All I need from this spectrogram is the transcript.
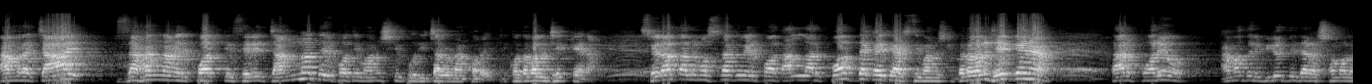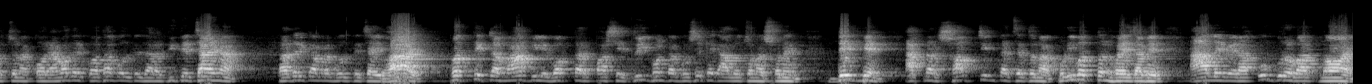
আমরা চাই জাহান্নামের পথকে ছেড়ে জান্নাতের পথে মানুষকে পরিচালনা করাইতে। কথা বলেন ঠিক কেনা? সেরাত আল মোস্তাকিমের পথ, আল্লাহর পথ দেখাইতে আসছি মানুষকে। কথা বলে ঠিক না তারপরেও আমাদের বিরুদ্ধে যারা সমালোচনা করে, আমাদের কথা বলতে যারা দিতে চায় না তাদেরকে আমরা বলতে চাই, ভাই, প্রত্যেকটা মাহফিলে বক্তার পাশে দুই ঘণ্টা বসে থেকে আলোচনা শোনেন। দেখবেন আপনার সব চিন্তা চেতনা পরিবর্তন হয়ে যাবে। আলেমেরা উগ্রবাদ নয়,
